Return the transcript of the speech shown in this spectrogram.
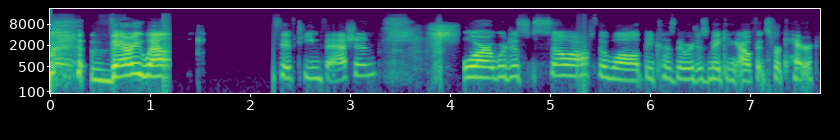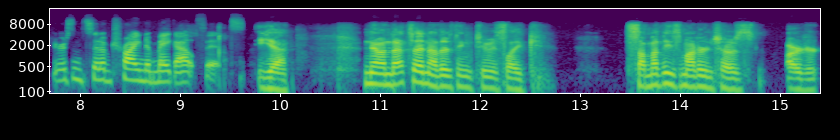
very well 15 fashion or were just so off the wall because they were just making outfits for characters instead of trying to make outfits. Yeah. No, and that's another thing too, is like some of these modern shows are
